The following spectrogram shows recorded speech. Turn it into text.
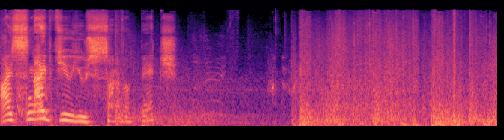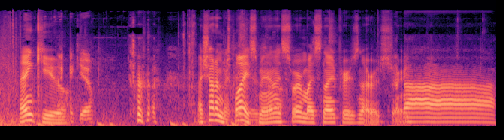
I sniped you, you son of a bitch. Thank you. Thank you. I shot him take twice, yours man. I swear my sniper is not registering. Ah.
